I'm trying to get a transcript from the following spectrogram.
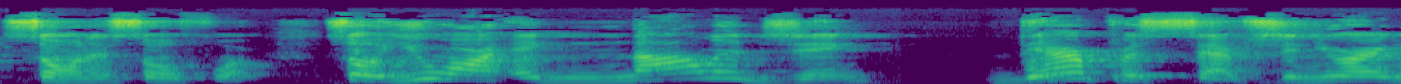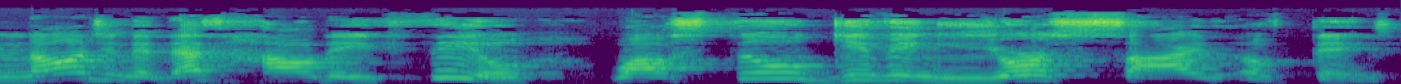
so on and so forth. So you are acknowledging their perception. You're acknowledging that that's how they feel while still giving your side of things.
